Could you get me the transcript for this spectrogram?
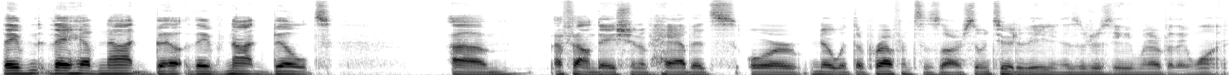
they've they have not built they've not built um, a foundation of habits or know what their preferences are. So intuitive eating is they're just eating whatever they want.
